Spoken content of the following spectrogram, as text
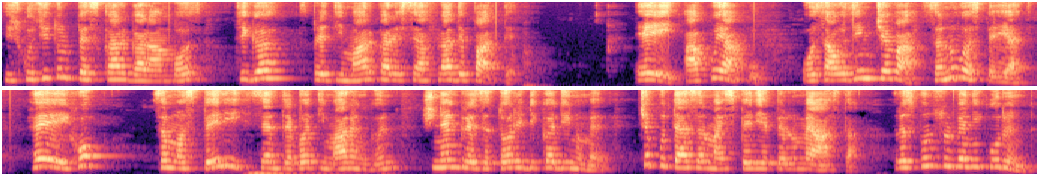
Discuțitul pescar galambos strigă spre Timar care se afla departe. Ei, acu acu, o să auzim ceva, să nu vă speriați. Hei, hop, să mă sperii? se întrebă Timar în gând și neîncrezător ridică din numeri. Ce putea să-l mai sperie pe lumea asta? Răspunsul veni curând.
